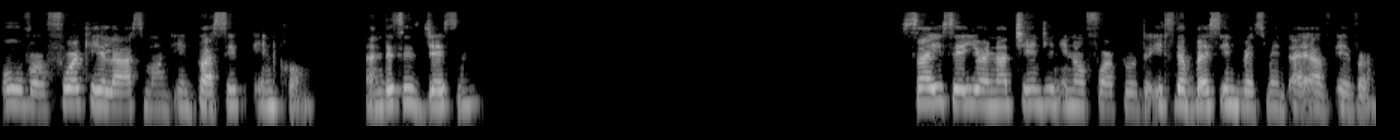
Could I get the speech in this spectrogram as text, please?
over 4K last month in passive income. And this is Jason. Sai say you're not changing enough for Proto. It's the best investment I have ever.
